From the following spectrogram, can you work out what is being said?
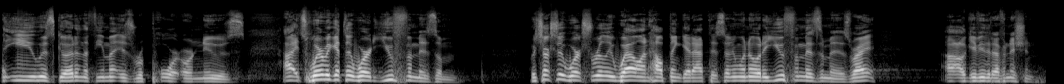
The EU is good, and the FEMA is report or news. Uh, it's where we get the word euphemism, which actually works really well in helping get at this. Anyone know what a euphemism is, right? I'll give you the definition.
